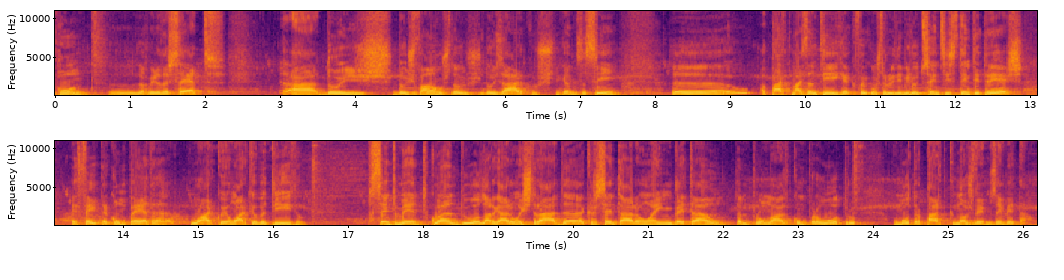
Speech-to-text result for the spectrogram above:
Ponte eh, da Ribeira das Sete, há dois, dois vãos, dois, dois arcos, digamos assim. Uh, a parte mais antiga, que foi construída em 1873, é feita com pedra, o arco é um arco abatido. Recentemente, quando alargaram a estrada, acrescentaram em betão, tanto para um lado como para o outro, uma outra parte que nós vemos em betão.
